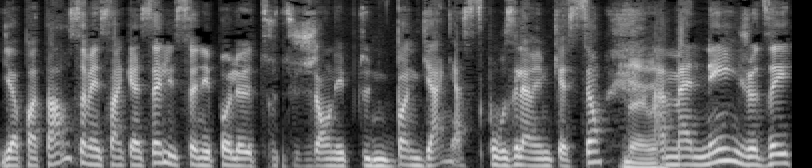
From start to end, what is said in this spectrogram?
il y a pas tard. Ça, Vincent Cassel, et ce n'est pas le tout. On est une bonne gang à se poser la même question. Ben À maner, je veux dire,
